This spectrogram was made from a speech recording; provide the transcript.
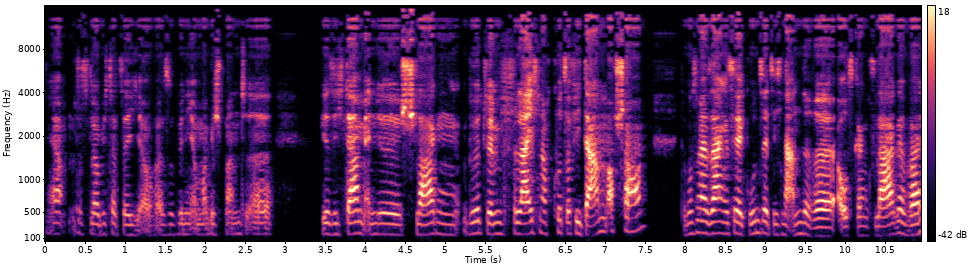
Ja, das glaube ich tatsächlich auch. Also bin ich auch mal gespannt, äh, wie er sich da am Ende schlagen wird. Wenn wir vielleicht noch kurz auf die Damen auch schauen, da muss man ja sagen, ist ja grundsätzlich eine andere Ausgangslage, weil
